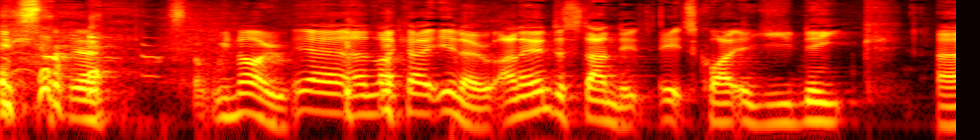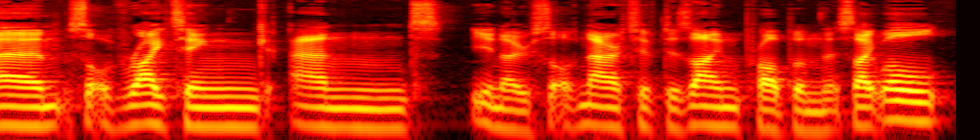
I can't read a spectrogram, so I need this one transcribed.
it's like, yeah. it's like we know. yeah, and like I, you know, and I understand it. It's quite a unique um, sort of writing and you know, sort of narrative design problem. That's like, well,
